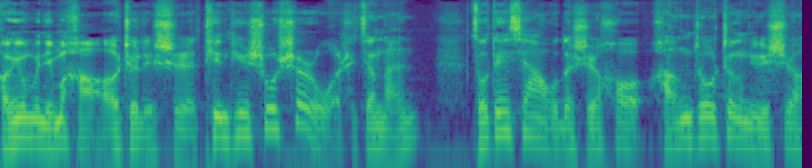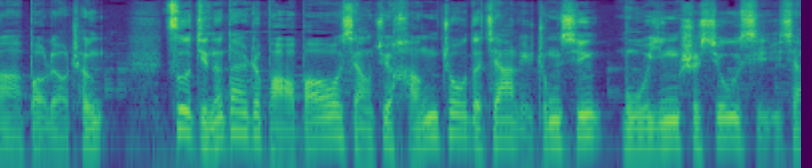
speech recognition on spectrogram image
朋友们，你们好，这里是天天说事儿，我是江南。昨天下午的时候，杭州郑女士啊爆料称，自己呢带着宝宝想去杭州的嘉里中心母婴室休息一下，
